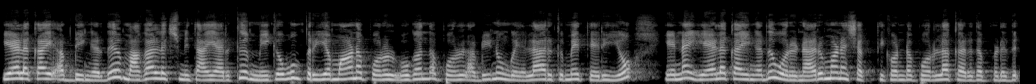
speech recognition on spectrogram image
ஏலக்காய் அப்படிங்கிறது மகாலட்சுமி தாயாருக்கு மிகவும் பிரியமான பொருள் உகந்த பொருள் அப்படின்னு உங்கள் எல்லாருக்குமே தெரியும். ஏன்னா ஏலக்காய்ங்கிறது ஒரு நறுமண சக்தி கொண்ட பொருளாக கருதப்படுது.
